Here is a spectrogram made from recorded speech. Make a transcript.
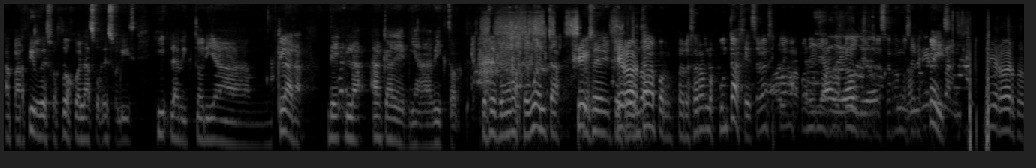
a partir de esos dos golazos de Solís y la victoria mm, clara de la academia, Víctor. Entonces tenemos de vuelta. Sí, te preguntaba por, para cerrar los puntajes, a ver si podemos ponerlo rápido mientras cerramos el space. Sí, Roberto.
